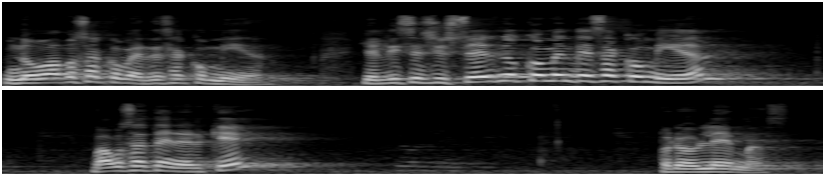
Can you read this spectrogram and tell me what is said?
no vamos a comer de esa comida. Y él dice, si ustedes no comen de esa comida, vamos a tener qué? Problemas. Problemas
